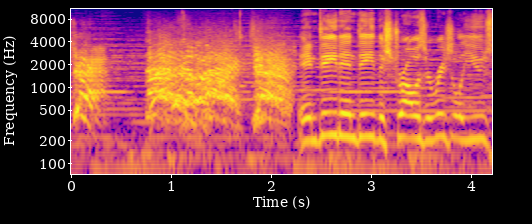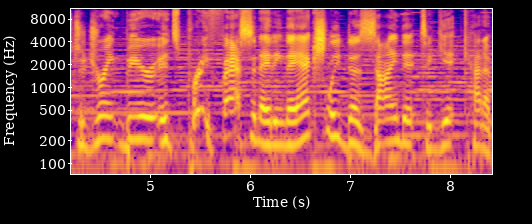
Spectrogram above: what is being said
Jack! That's the fact, Jack! Indeed, indeed, the straw was originally used to drink beer. It's pretty fascinating. They actually designed it to get kind of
